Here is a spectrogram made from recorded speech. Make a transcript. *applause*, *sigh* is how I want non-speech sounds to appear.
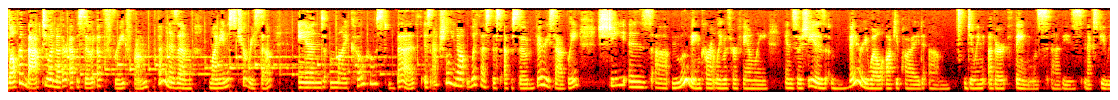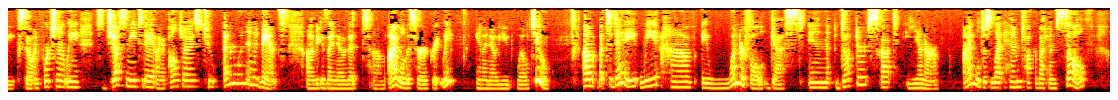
Welcome back to another episode of Freed from Feminism. My name is Teresa, and my co-host Beth is actually not with us this episode, very sadly. She is uh, moving currently with her family, and so she is very well occupied um, doing other things uh, these next few weeks. So unfortunately, it's just me today. I apologize to everyone in advance uh, because I know that um, I will miss her greatly, and I know you will too. Um, but today we have a wonderful guest in Dr. Scott Yenor. I will just let him talk about himself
